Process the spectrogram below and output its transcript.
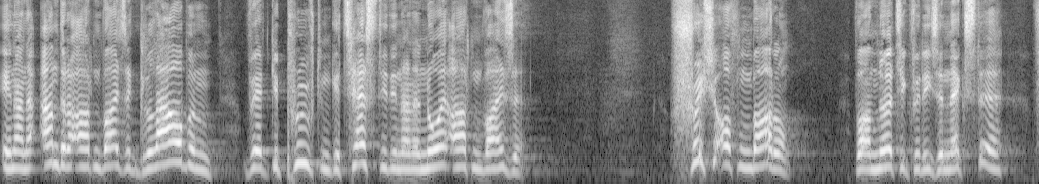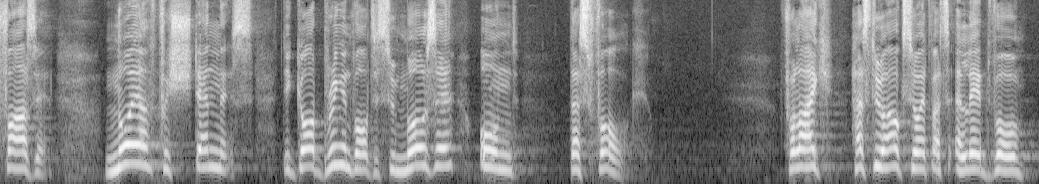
in einer anderen Art und Weise. Glauben wird geprüft und getestet in einer neuen Art und Weise. Frische Offenbarung war nötig für diese nächste Phase. Neuer Verständnis, die Gott bringen wollte zu Mose und das Volk. Vielleicht hast du auch so etwas erlebt, wo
